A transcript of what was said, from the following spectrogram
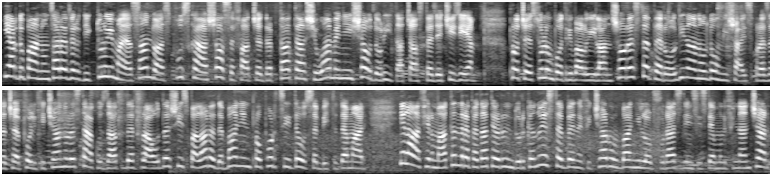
Iar după anunțarea verdictului, Maia Sandu a spus că așa se face dreptatea și oamenii și-au dorit această decizie. Procesul împotriva lui Ilan Șor este pe rol din anul 2016. Politicianul este acuzat de fraudă și spalare de bani în proporții deosebit de mari. El a afirmat în repetate rânduri că nu este beneficiarul banilor furați din sistemul financiar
